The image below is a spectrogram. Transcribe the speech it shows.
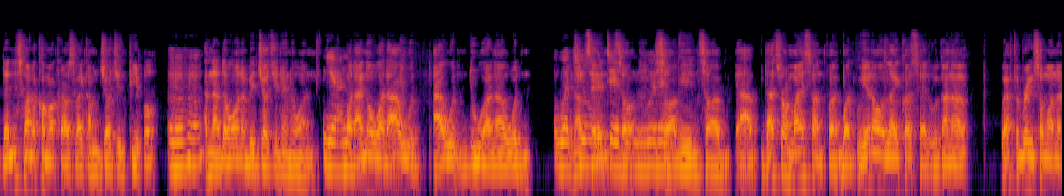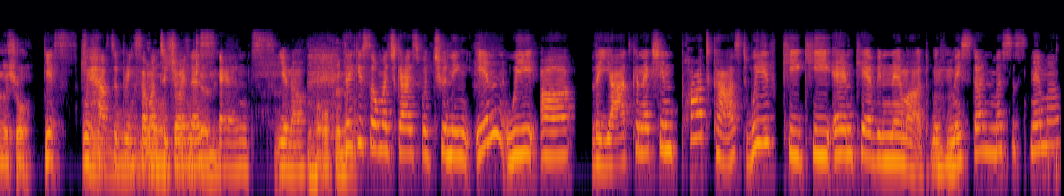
then it's gonna come across like I'm judging people, hmm and I don't want to be judging anyone. Yeah, But no, I know what I would, I wouldn't do, and I wouldn't. what You know you what I'm saying? did. So, wouldn't. so I mean, so yeah, that's from my standpoint. But you know, like I said, we're gonna, we have to bring someone on the show. yes, we have to bring you someone know, to join us, and you know, You thank you so much, guys, for tuning in. We are the Yard Connection podcast with Kiki and Kevin Nemart, with Mhm. Mr. and Mrs. Nemart,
